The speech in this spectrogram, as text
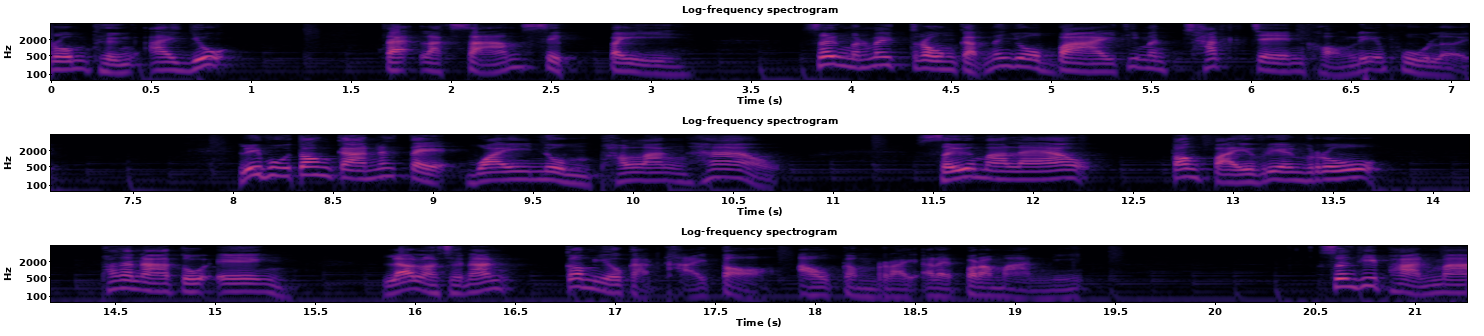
รวมถึงอายุ แต่หลัก 30 ปี ซึ่งมันไม่ตรงกับนโยบายที่มันชัดเจนของลิเวอร์พูลเลยลิเวอร์พูลต้องการนักเตะวัยหนุ่มพลังห้าว ซื้อมาแล้วต้องไปเรียนรู้ พัฒนาตัวเอง แล้วหลังจากนั้นก็มีโอกาสขายต่อเอากำไรอะไรประมาณนี้ ซึ่งที่ผ่านมา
